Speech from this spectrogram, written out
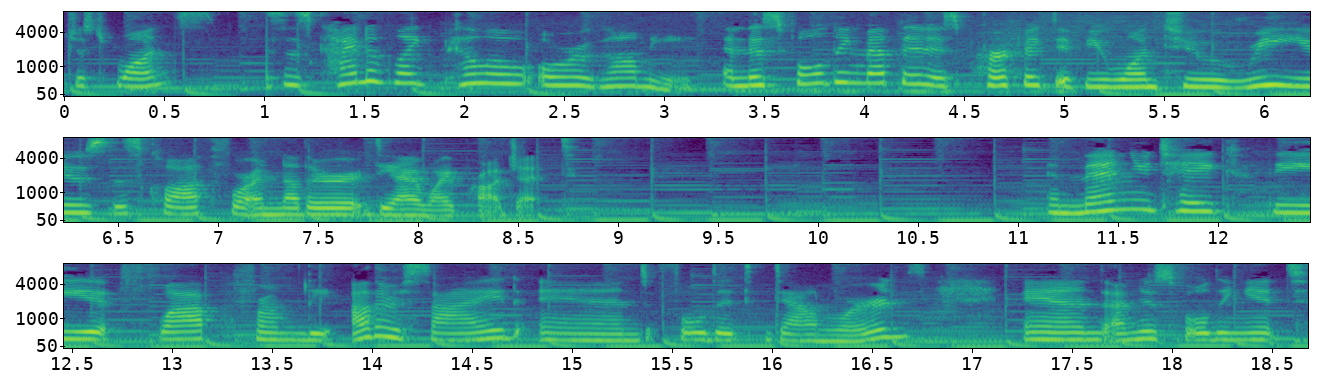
just once. This is kind of like pillow origami. And this folding method is perfect if you want to reuse this cloth for another DIY project. And then you take the flap from the other side and fold it downwards. And I'm just folding it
